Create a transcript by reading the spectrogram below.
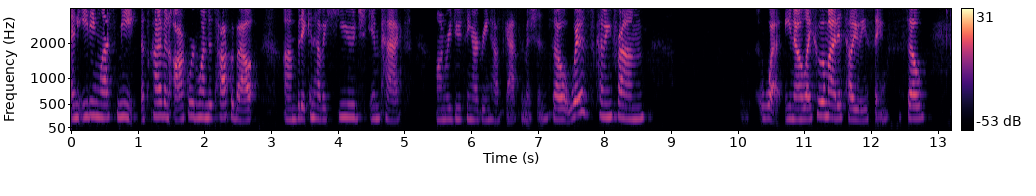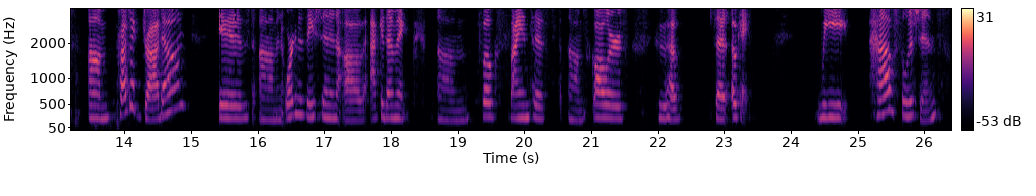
And eating less meat, that's kind of an awkward one to talk about, um, but it can have a huge impact on reducing our greenhouse gas emissions. So where's this coming from? What, you know, like who am I to tell you these things? So um, Project Drawdown is um, an organization of academic um, folks, scientists, um, scholars who have said, okay, we have solutions.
